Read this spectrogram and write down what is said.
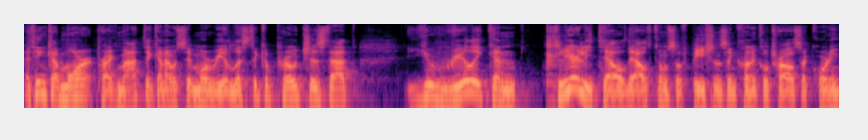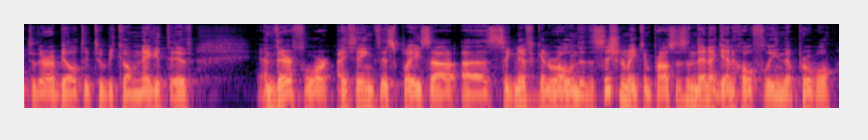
I think a more pragmatic and I would say more realistic approach is that you really can clearly tell the outcomes of patients in clinical trials according to their ability to become negative. And therefore, I think this plays a, a significant role in the decision making process. And then again, hopefully in the approval.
